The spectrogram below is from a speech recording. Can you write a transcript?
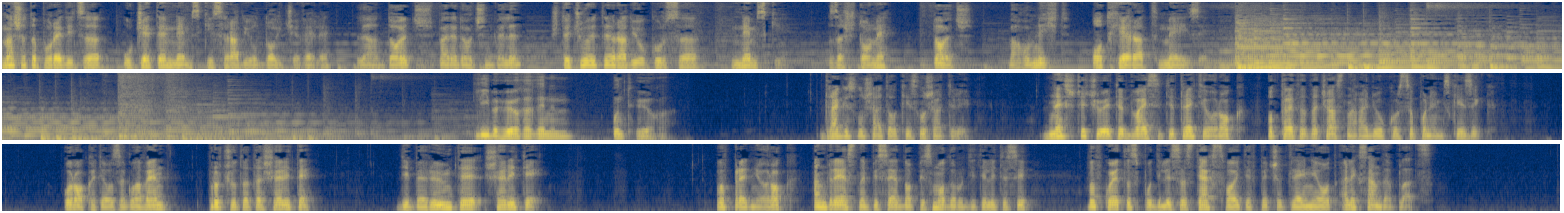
В нашата поредица Учете немски с радио Deutsche Welle Lern Deutsch bei der Deutschen Welle. ще чуете радиокурса Немски. Защо не? Deutsch. Warum nicht? От Херат Мейзе. Liebe Hörerinnen und Hörer. Драги слушателки и слушатели, днес ще чуете 23-ти урок от третата част на радиокурса по немски язик. Урокът е озаглавен Прочутата шарите. Berühmte шарите. В предния урок Андреас написа едно писмо до родителите си, в което сподели с тях своите впечатления от Александър Плац.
